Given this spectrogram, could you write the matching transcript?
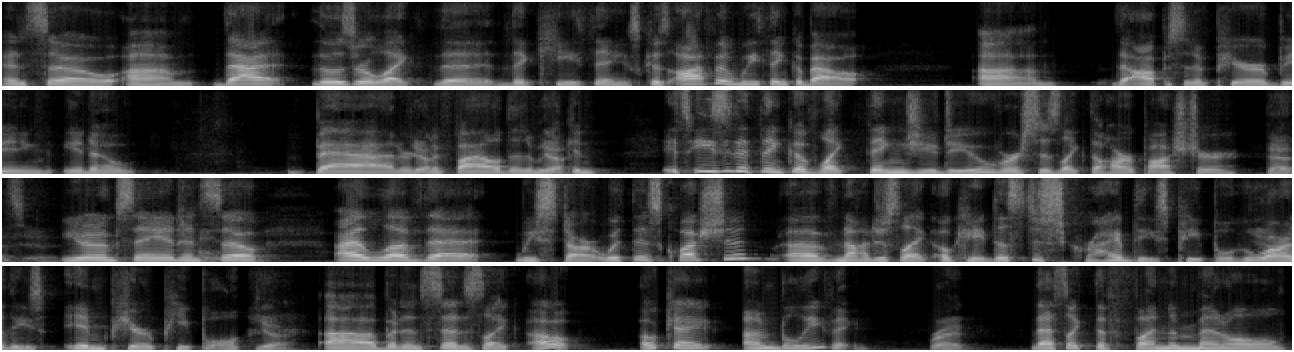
And so um, that those are like the the key things because often we think about um, the opposite of pure being you know bad or Yeah. defiled, and we Yeah. can. It's easy to think of like things you do versus like the heart posture. That's it. You know what I'm saying? And so I love that we start with this question of not just like okay, let's describe these people. Who are these impure people? Yeah. Uh, but instead, it's like oh, okay, unbelieving. Right. That's like the fundamental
